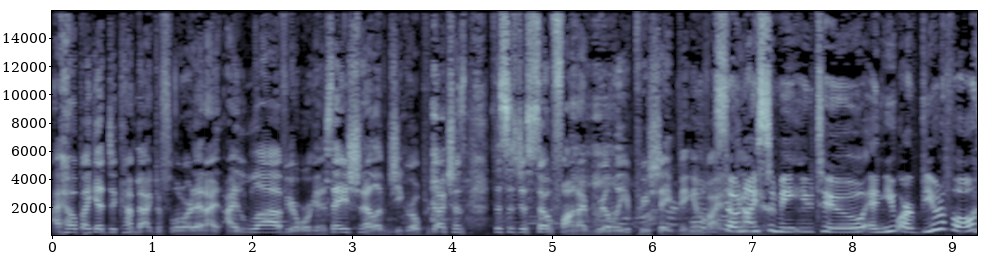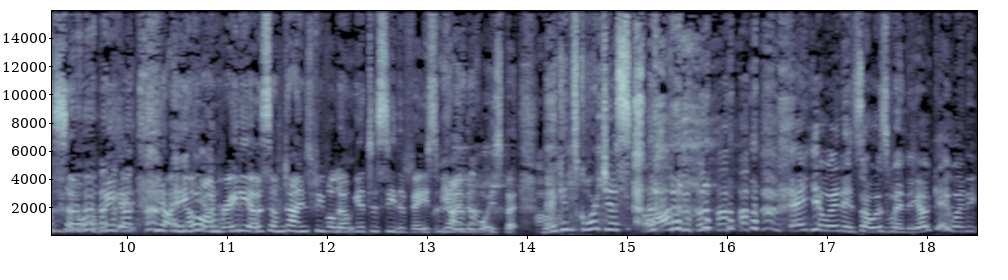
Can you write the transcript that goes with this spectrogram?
I hope I get to come back to Florida, and I, I love your organization. I love G Girl Productions. This is just so fun. I really appreciate being invited. so down nice here. to meet you too, and you are beautiful. So we, uh, you know, I know you. on radio sometimes people don't get to see the face behind the voice, but Megan's gorgeous. thank you, Wendy. And so is Wendy. Okay, Wendy.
